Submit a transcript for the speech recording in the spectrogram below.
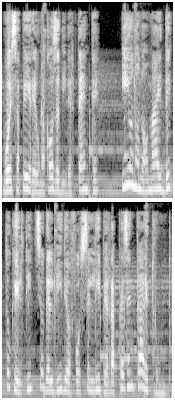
Vuoi sapere una cosa divertente? Io non ho mai detto che il tizio del video fosse lì per rappresentare Trump.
